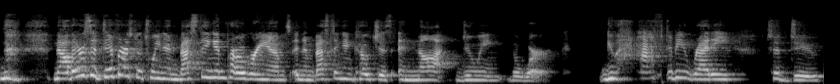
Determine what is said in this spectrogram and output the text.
now, there's a difference between investing in programs and investing in coaches and not doing the work. You have to be ready to do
